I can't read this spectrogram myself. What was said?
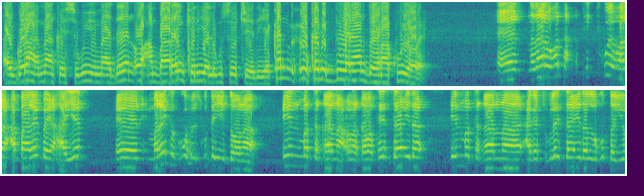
ay golaha ammaanka isugu yimaadeen oo cambaarayn keliya lagu soo jeediyay. Kan muxuu kaga duwanaan doonaa kuwii hore nadaaro horta kuwii hore cambaarayn bay ahaayeen. Maraykanku wuxuu isku dayi doonaa in mataqaanaa cunaqabatayn saa'ida in mataqaanaa cagajuglayn saa'ida lagu dayo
